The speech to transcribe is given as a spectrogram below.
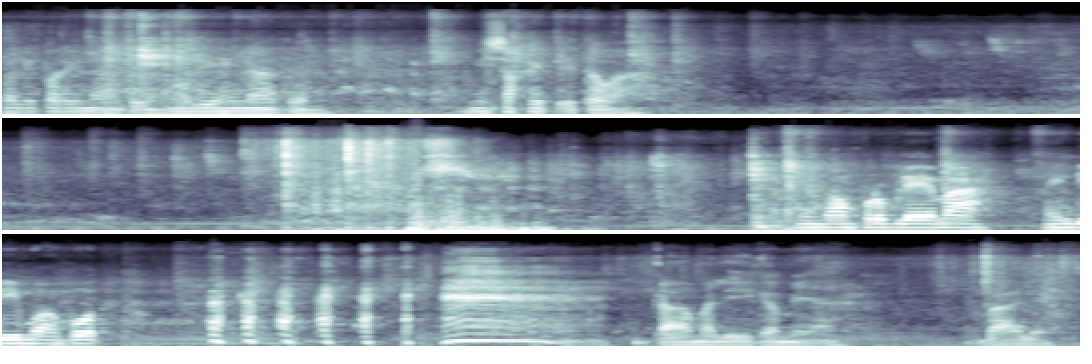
Pali pa rin natin. Hulihin natin. May sakit ito ah. Yun ang problema na hindi mo abot? Kamali kami ah. Bale.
